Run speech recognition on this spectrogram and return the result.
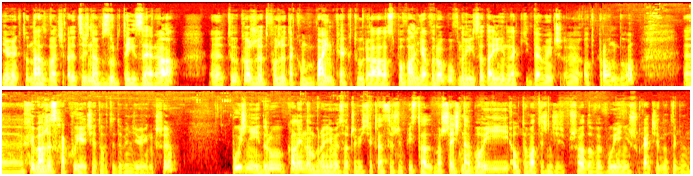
nie wiem jak to nazwać, ale coś na wzór tej zera, e, tylko że tworzy taką bańkę, która spowalnia wrogów, no i zadaje im lekki damage e, od prądu. Chyba, że schakujecie, to wtedy będzie większy. Później drugą, kolejną bronią jest oczywiście klasyczny pistolet. Ma 6 naboi, automatycznie się przeładowywuje, nie szukacie do tego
